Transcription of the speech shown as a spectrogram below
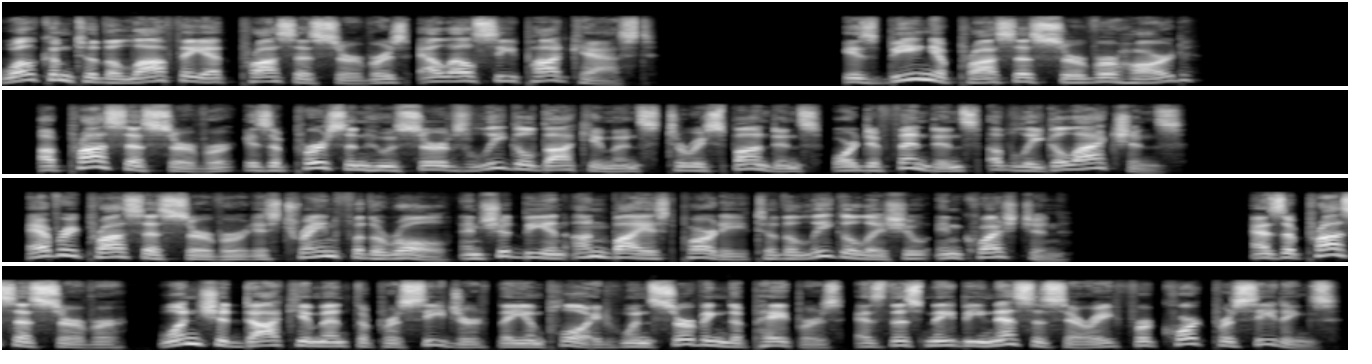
Welcome to the Lafayette Process Servers LLC podcast. Is being a process server hard? A process server is a person who serves legal documents to respondents or defendants of legal actions. Every process server is trained for the role and should be an unbiased party to the legal issue in question. As a process server, one should document the procedure they employed when serving the papers, as this may be necessary for court proceedings.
